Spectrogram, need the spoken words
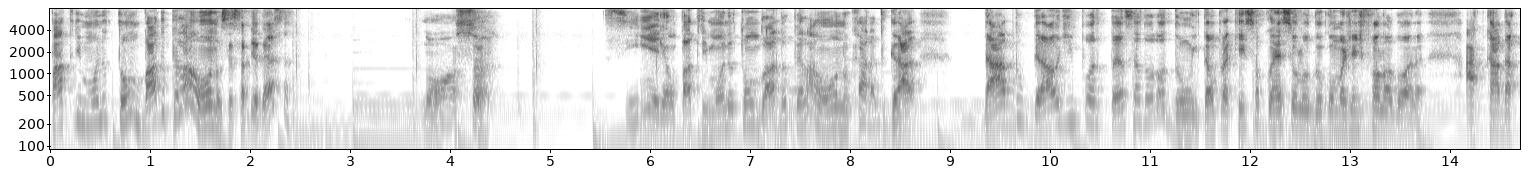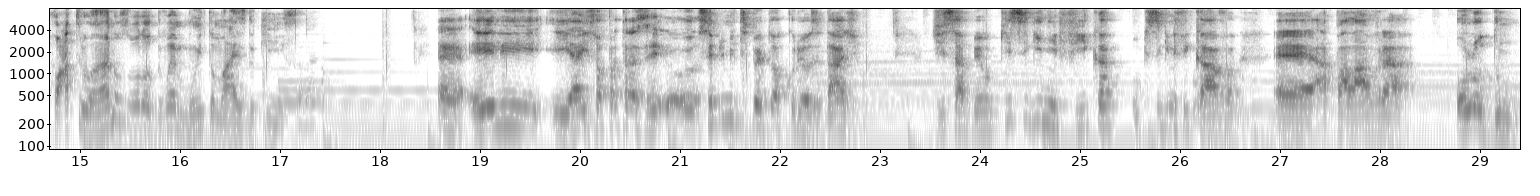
patrimônio tombado pela ONU. Você sabia dessa? Nossa! Sim, ele é um patrimônio tombado pela ONU, cara. Gra... Dado o grau de importância do Olodum. Então, para quem só conhece o Olodum, como a gente falou agora, a cada quatro anos, o Olodum é muito mais do que isso, né? É, ele. E aí, só para trazer. Eu, eu, sempre me despertou a curiosidade de saber o que significa, o que significava é, a palavra Olodum,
